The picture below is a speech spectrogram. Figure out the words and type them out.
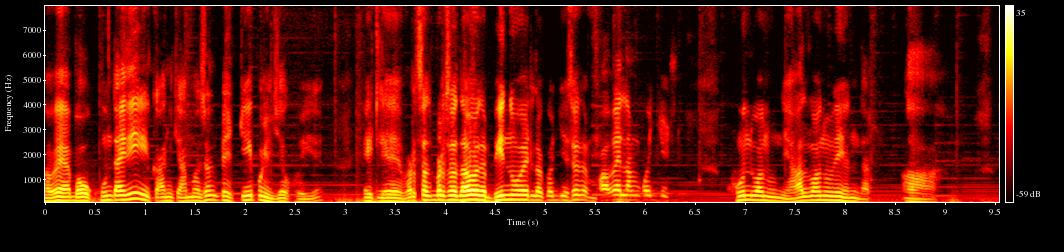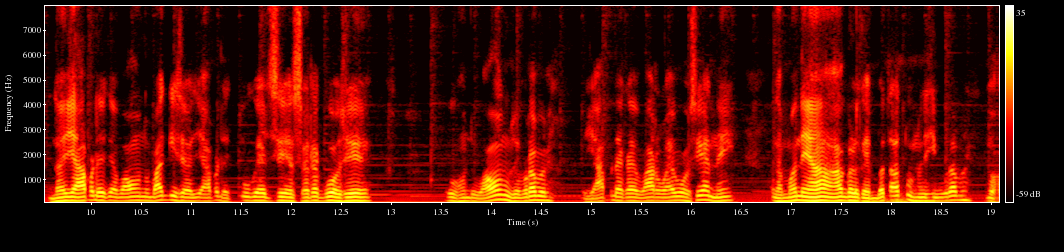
હવે બહુ ખૂંદાય નહીં કારણ કે આમાં છે ને પછી ટીપણી જે હોય છે. એટલે વરસાદ વરસાદ આવે તો ભીનું હોય એટલે કોઈ દિવસ છે ને વાવેલામાં કોઈ દિવસ ખૂંદવાનું નહીં હાલવાનું નહીં અંદર. હા. ને આપણે ત્યાં વાવવાનું બાકી છે હજી આપણે તુવેર છે સરગવો છે એવું વાવવાનું છે બરાબર? હજી આપણે કાંઈ વારો આવ્યો છે નહીં અને મને આ આગળ કંઈ બતાતું નથી બરાબર જો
